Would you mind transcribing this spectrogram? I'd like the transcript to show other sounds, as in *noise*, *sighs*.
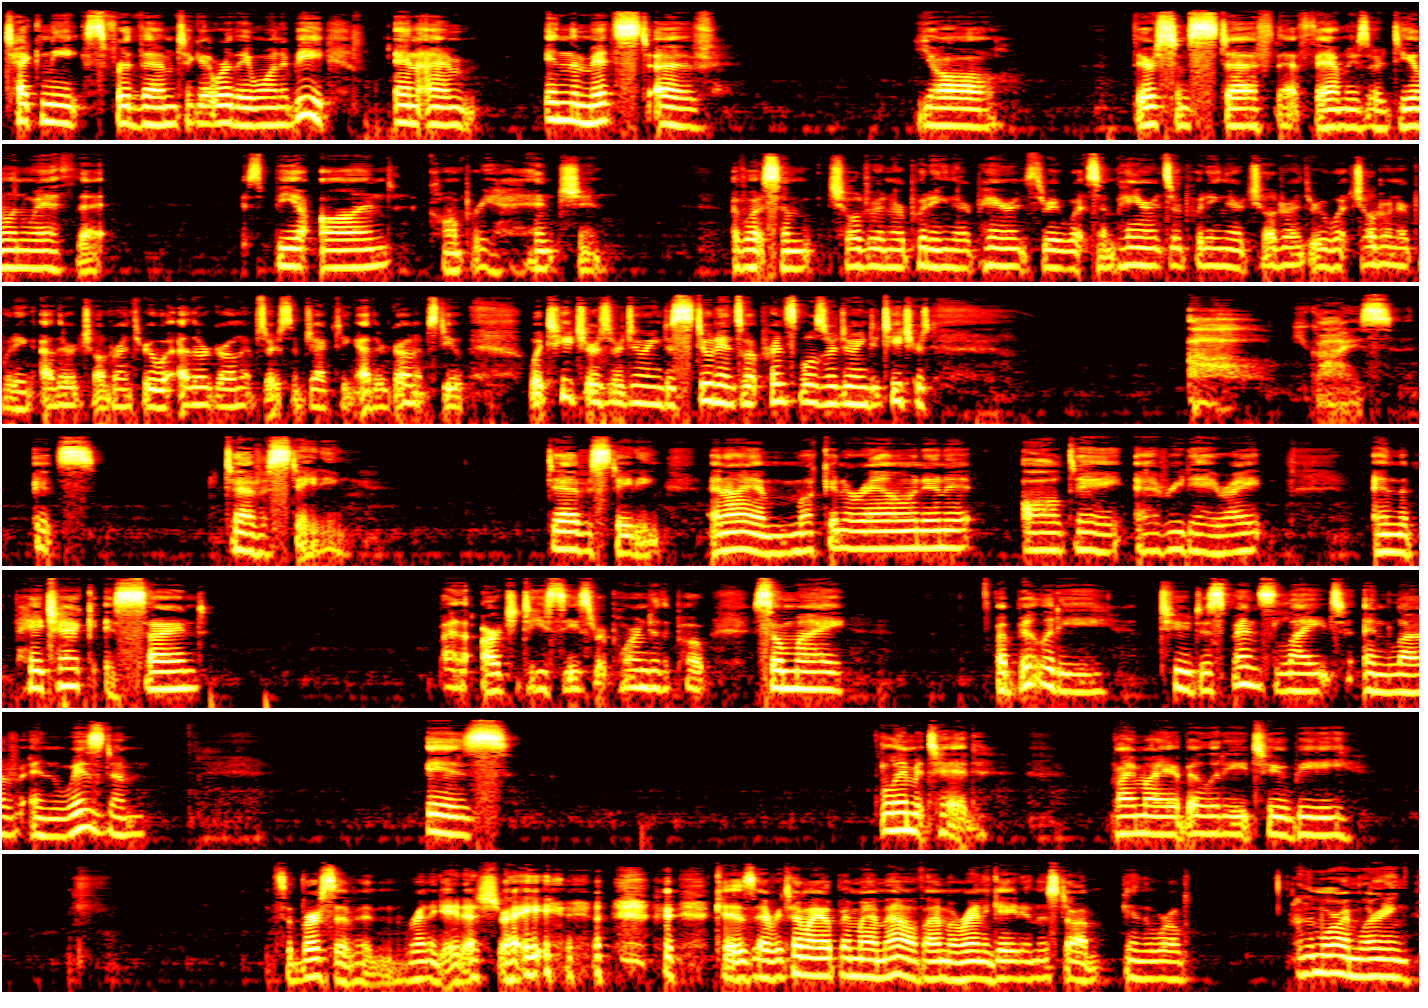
techniques for them to get where they want to be. And I'm in the midst of, y'all, there's some stuff that families are dealing with that is beyond comprehension of what some children are putting their parents through, what some parents are putting their children through, what children are putting other children through, what other grown-ups are subjecting other grown-ups to, what teachers are doing to students, what principals are doing to teachers. Oh, you guys, it's devastating. Devastating. And I am mucking around in it all day, every day, right? And the paycheck is signed by the archdiocese reporting to the Pope. So my ability to dispense light and love and wisdom is limited by my ability to be subversive and renegade-ish, *laughs* right? Because every time I open my mouth, I'm a renegade in this job in the world. And the more I'm learning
